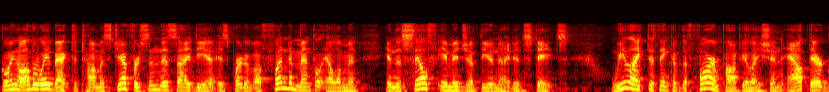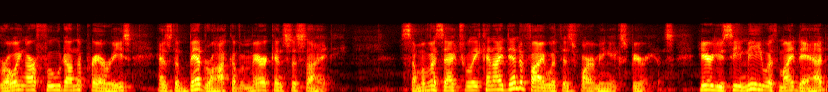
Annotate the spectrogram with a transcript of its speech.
Going all the way back to Thomas Jefferson, this idea is part of a fundamental element in the self image of the United States. We like to think of the farm population out there growing our food on the prairies as the bedrock of American society. Some of us actually can identify with this farming experience. Here you see me with my dad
